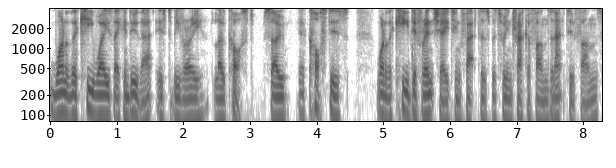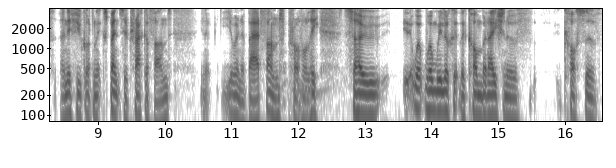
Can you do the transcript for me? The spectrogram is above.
one of the key ways they can do that is to be very low cost. So you know, cost is one of the key differentiating factors between tracker funds and active funds. And if you've got an expensive tracker fund, you know you're in a bad fund probably. So when we look at the combination of costs of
